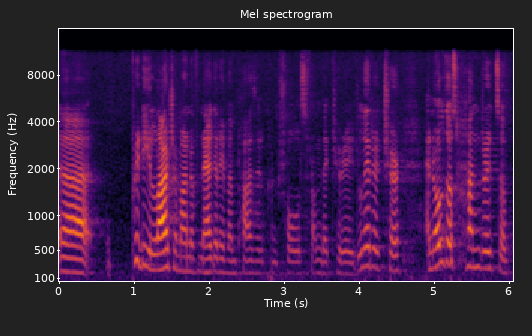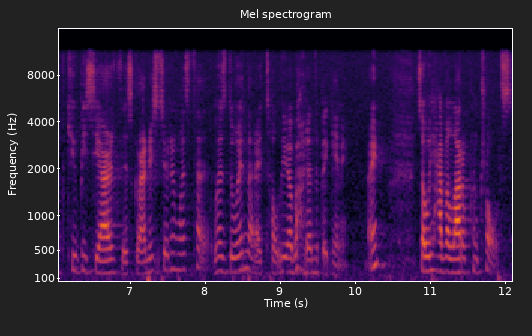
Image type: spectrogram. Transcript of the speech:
uh, pretty large amount of negative and positive controls from the curated literature. And all those hundreds of qPCRs this graduate student was, was doing that I told you about at the beginning, right? So we have a lot of controls.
